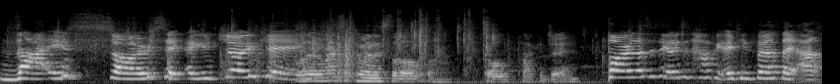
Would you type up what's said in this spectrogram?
darling! That is so sick. Are you joking? Well, they were meant to come in this little gold packaging. Byron, that's the thing. I said happy 18th birthday, and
